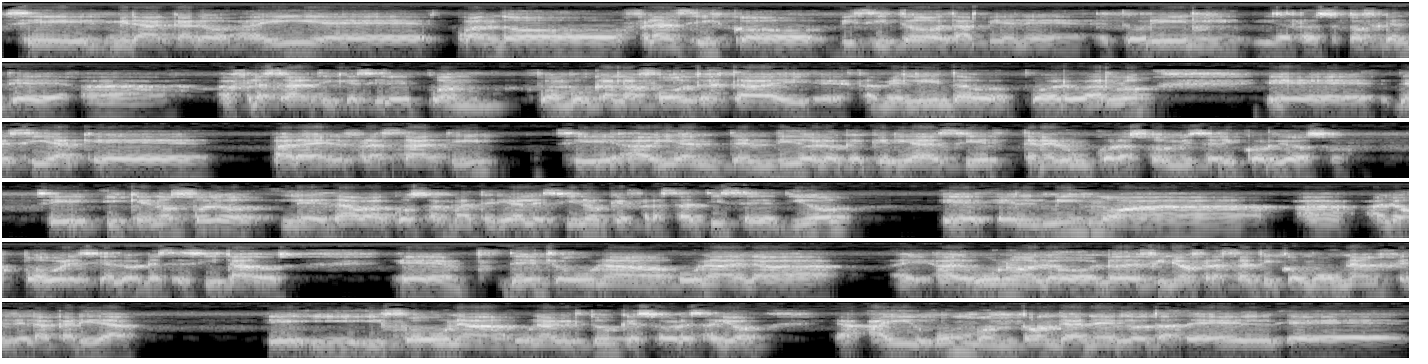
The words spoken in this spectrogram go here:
Sí, mira, Caro, ahí eh, cuando Francisco visitó también eh, Turín y, y, rezó frente a, a Frassati, que si le pueden, buscar la foto, está, y, es también linda poder verlo, eh, decía que para él Frassati ¿sí? había entendido lo que quería decir tener un corazón misericordioso, ¿sí? y que no solo les daba cosas materiales, sino que Frassati se dio eh, él mismo a, a, los pobres y a los necesitados. Eh, de hecho, una, una de las, eh, alguno lo, lo, definió Frassati como un ángel de la caridad. Y, y, fue una, una, virtud que sobresalió. Hay un montón de anécdotas de él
